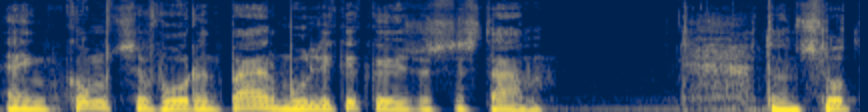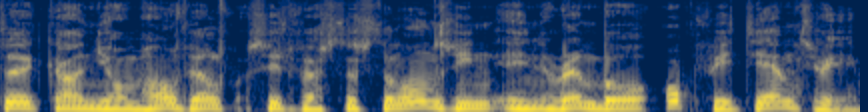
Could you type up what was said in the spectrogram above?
en komt ze voor een paar moeilijke keuzes te staan. Ten slotte kan je om half elf Sylvester Stallone zien in Rambo op VTM 2.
